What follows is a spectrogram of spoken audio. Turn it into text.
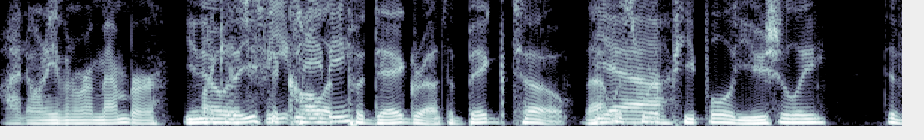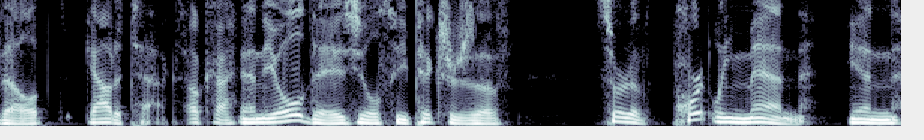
I don't even remember. You know, Like they used to call maybe? it podagra, the big toe. That was where people usually developed gout attacks. Okay. And in the old days, you'll see pictures of sort of portly men in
